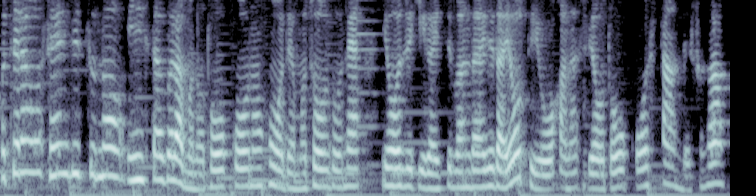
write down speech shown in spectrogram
こちらは先日のインスタグラムの投稿の方でもちょうどね、幼児期が一番大事だよというお話を投稿したんですが、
